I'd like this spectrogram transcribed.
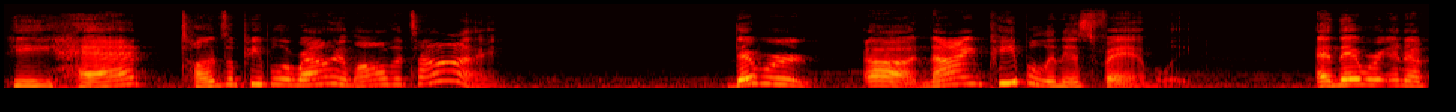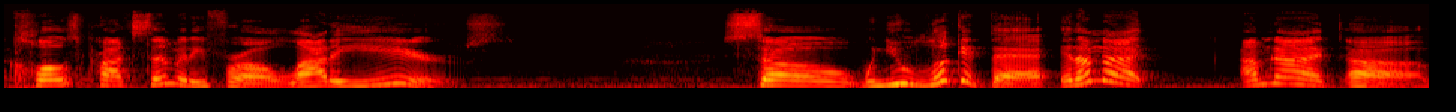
he had tons of people around him all the time. There were uh, nine people in his family and they were in a close proximity for a lot of years. So when you look at that, and I'm not, I'm not, uh,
